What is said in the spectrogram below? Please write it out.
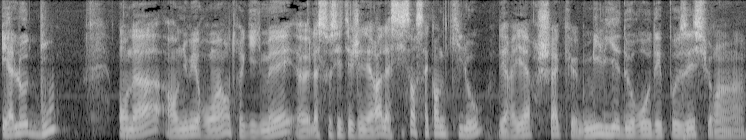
Et à l'autre bout, on a en numéro un, entre guillemets, euh, la Société Générale à 650 kilos derrière chaque millier d'euros déposés sur un,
